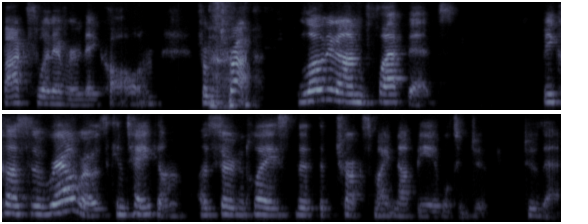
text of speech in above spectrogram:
box, whatever they call them, from truck, loaded on flatbeds, because the railroads can take them a certain place that the trucks might not be able to do do that.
